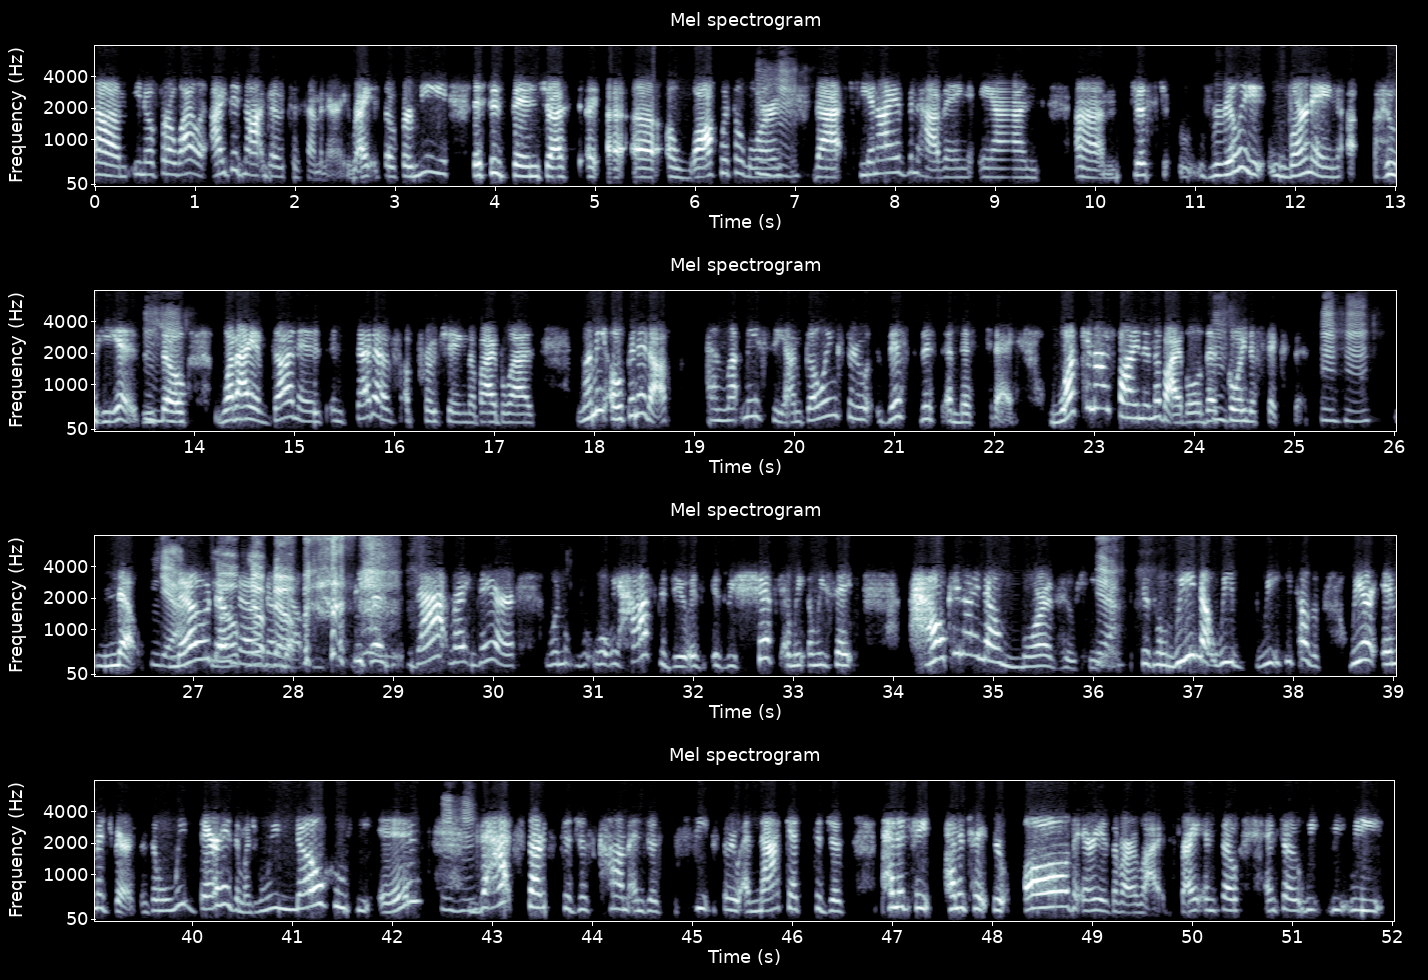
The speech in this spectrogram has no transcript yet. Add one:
um, you know, for a while, I did not go to seminary, right? So for me, this has been just a, a, a walk with the Lord mm-hmm. that He and I have been having, and um, just really learning who He is. And mm-hmm. so, what I have done is instead of approaching the Bible as, let me open it up and let me see. I'm going through this, this, and this today. What can I find in the Bible that's mm-hmm. going to fix this? Mm-hmm. No, yeah. no, no, no, no, no, no. because that right there, when what we have to do is is we shift and we and we say, how can I know more of who he yeah. is? Because when we know, we, we, he tells us we are image bearers. And so when we bear his image, when we know who he is, mm-hmm. that starts to just come and just seep through. And that gets to just penetrate, penetrate through all the areas of our lives. Right. And so, and so we, we, we,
